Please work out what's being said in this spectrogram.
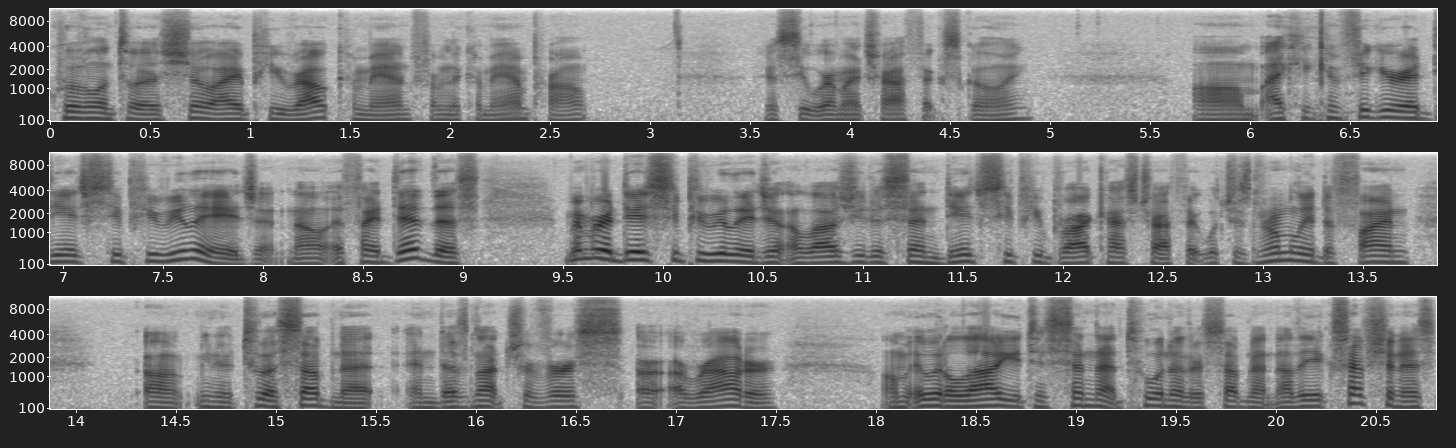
equivalent to a show IP route command from the command prompt. You can see where my traffic's going. um, I can configure a DHCP relay agent. Now, if I did this, remember a DHCP relay agent allows you to send DHCP broadcast traffic, which is normally defined, uh, you know, to a subnet and does not traverse a, a router. Um, it would allow you to send that to another subnet. Now, the exception is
